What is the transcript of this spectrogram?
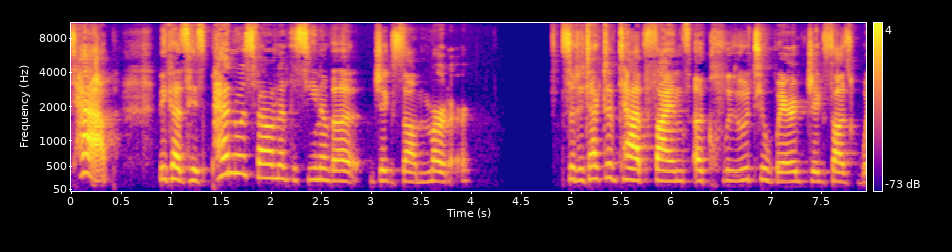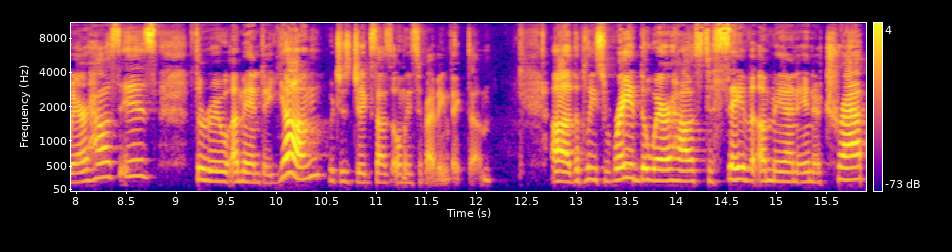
Tapp because his pen was found at the scene of a Jigsaw murder. So, Detective Tapp finds a clue to where Jigsaw's warehouse is through Amanda Young, which is Jigsaw's only surviving victim. Uh, the police raid the warehouse to save a man in a trap.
